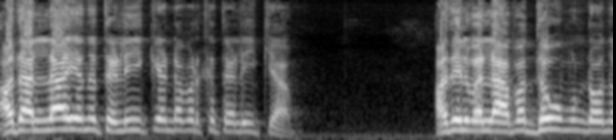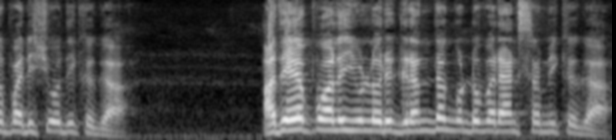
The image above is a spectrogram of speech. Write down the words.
അതല്ല എന്ന് തെളിയിക്കേണ്ടവർക്ക് തെളിയിക്കാം. അതിൽ വല്ല അബദ്ധവും ഉണ്ടോ എന്ന് പരിശോധിക്കുക. അതേപോലെയുള്ള ഒരു ഗ്രന്ഥം കൊണ്ടുവരാൻ ശ്രമിക്കുക.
